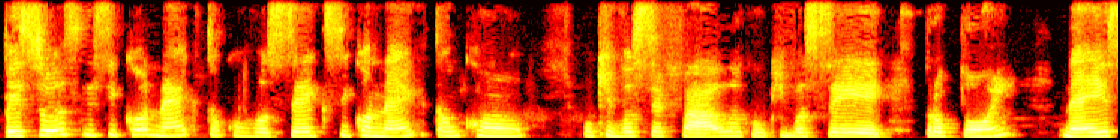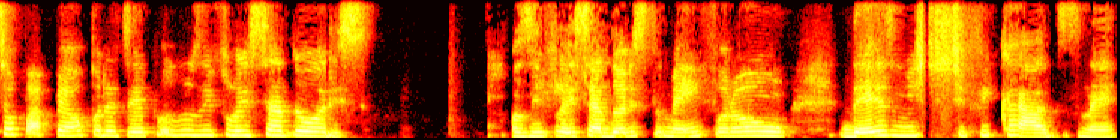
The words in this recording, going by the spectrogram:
pessoas que se conectam com você, que se conectam com o que você fala, com o que você propõe, né? Esse é o papel, por exemplo, dos influenciadores. os influenciadores também foram desmistificados, né?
